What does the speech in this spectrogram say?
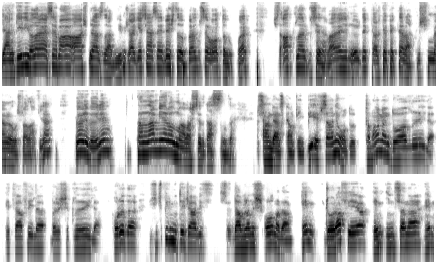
Yani geliyorlar her sene ağaç biraz daha büyümüş. Ha, geçen sene 5 tavuk var, bu sene 10 tavuk var. İşte atlar bu sene var, ördekler, köpekler artmış, bilmem ne olmuş falan filan. Böyle böyle tanınan bir yer olmaya başladık aslında. Sundance Camping bir efsane oldu. Tamamen doğallığıyla, etrafıyla, barışıklığıyla. Orada hiçbir mütecaviz davranış olmadan hem coğrafyaya, hem insana, hem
